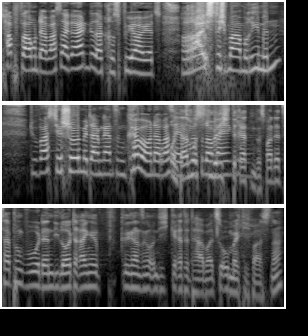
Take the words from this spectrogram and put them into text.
tapfer unter Wasser gehalten und gesagt, Crispia, jetzt reiß dich mal am Riemen. Du warst hier schon mit deinem ganzen Körper unter Wasser. und jetzt dann musst du mussten wir dich retten. Das war der Zeitpunkt, wo dann die Leute reingegangen sind und dich gerettet haben, als du ohnmächtig warst, ne?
